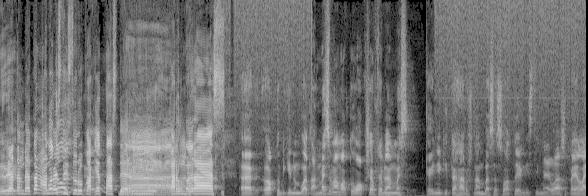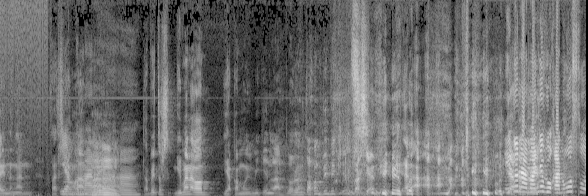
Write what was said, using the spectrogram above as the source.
datang-datang Anmes disuruh pakai tas dari Ya, karung beras. Eh, waktu bikin buat Anmes memang waktu workshop saya bilang Mes kayaknya kita harus nambah sesuatu yang istimewa supaya lain dengan versi yang yang, lama. Hmm. heeh. Tapi terus gimana Om? Ya kamu yang bikin lah. Gue bilang tolong dibikin bagian ini. Itu namanya bukan usul.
